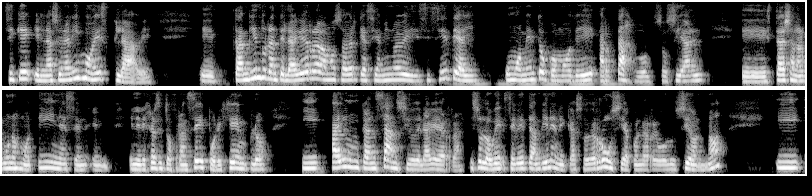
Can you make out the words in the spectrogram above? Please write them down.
Así que el nacionalismo es clave. Eh, también durante la guerra vamos a ver que hacia 1917 hay un momento como de hartazgo social, eh, estallan algunos motines en, en, el ejército francés, por ejemplo, y hay un cansancio de la guerra. Eso se ve también en el caso de Rusia con la revolución, ¿no? Y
